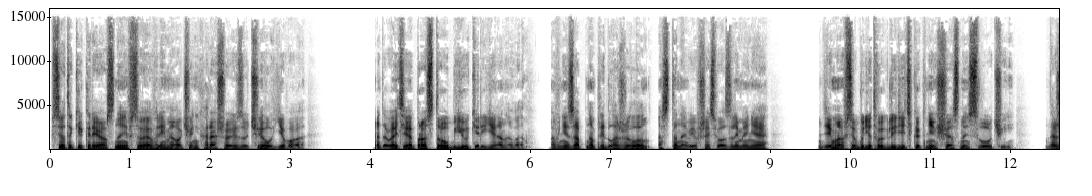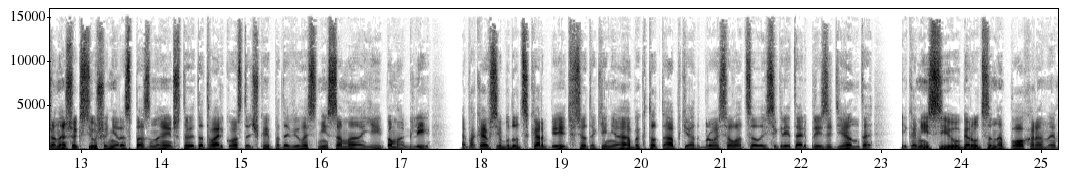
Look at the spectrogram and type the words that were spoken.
Все-таки крестный в свое время очень хорошо изучил его — «А давайте я просто убью Кирьянова», — внезапно предложил он, остановившись возле меня. «Дима, все будет выглядеть как несчастный случай. Даже наша Ксюша не распознает, что эта тварь косточкой подавилась не сама, а ей помогли. А пока все будут скорбеть, все-таки не абы кто тапки отбросил, а целый секретарь президента. И комиссии уберутся на похороны.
